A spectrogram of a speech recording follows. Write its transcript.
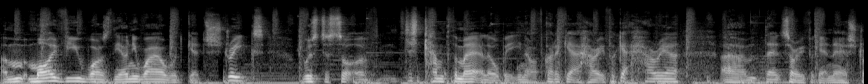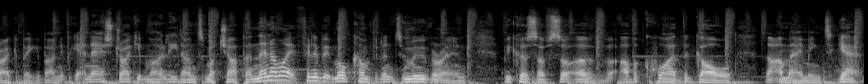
Um, my view was the only way I would get streaks was to sort of just camp them out a little bit. You know, I've got to get a Harrier. If I get a Harrier, um, then sorry, if I get an airstrike, I beg your pardon. If I get an airstrike, it might lead on to my chopper, and then I might feel a bit more confident to move around because I've sort of I've acquired the goal that I'm aiming to get.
